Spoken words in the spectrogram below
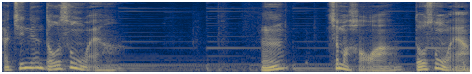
啊今天都送我呀？嗯，这么好啊？都送我呀？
